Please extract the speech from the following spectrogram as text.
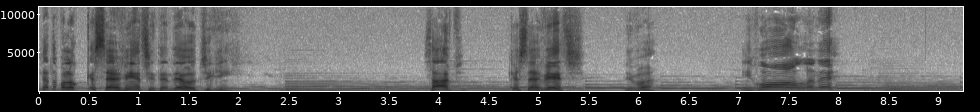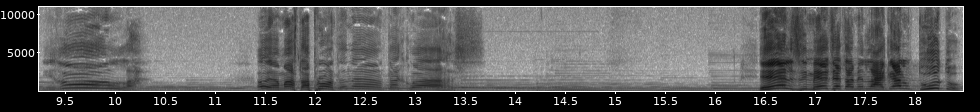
Já trabalhou com que servente, entendeu, Diguinho? Sabe? Que servente, Ivan? Enrola, né? Enrola. Oi, a massa está pronta? Não, está quase. Eles imediatamente largaram tudo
